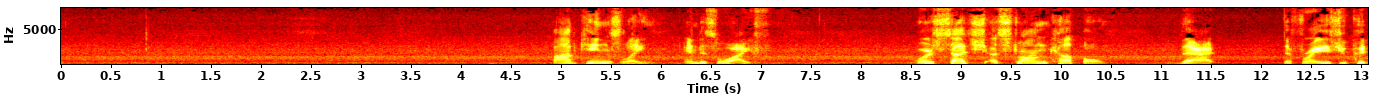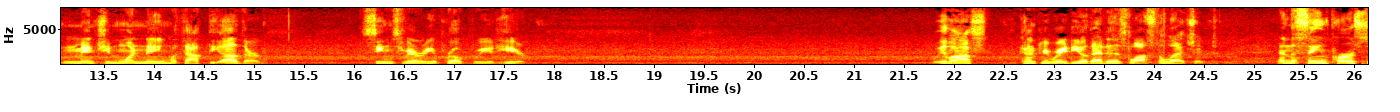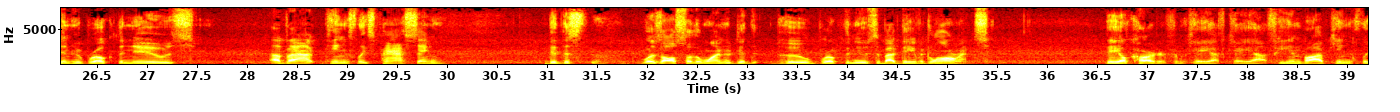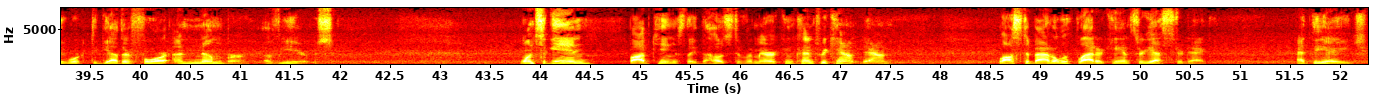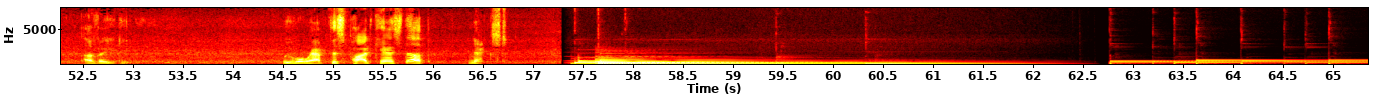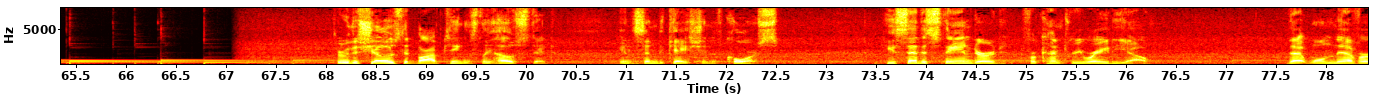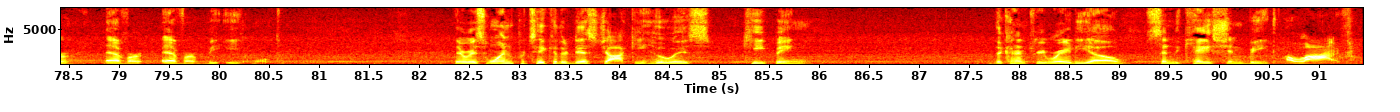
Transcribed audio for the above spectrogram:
Bob Kingsley and his wife were such a strong couple that the phrase you couldn't mention one name without the other seems very appropriate here. We lost country radio, that is, lost a legend. And the same person who broke the news about Kingsley's passing did this was also the one who did who broke the news about David Lawrence. Dale Carter from KFKF. He and Bob Kingsley worked together for a number of years. Once again, Bob Kingsley, the host of American Country Countdown, lost a battle with bladder cancer yesterday at the age of 80. We will wrap this podcast up next. Through the shows that Bob Kingsley hosted, in syndication, of course, he set a standard for country radio that will never, ever, ever be equaled. There is one particular disc jockey who is keeping the country radio syndication beat alive,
